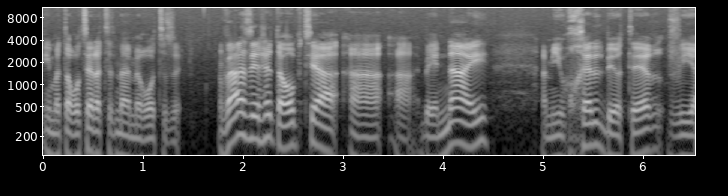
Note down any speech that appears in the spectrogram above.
אם אתה רוצה לצאת מהמרוץ הזה. ואז יש את האופציה, בעיניי, המיוחדת ביותר, והיא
